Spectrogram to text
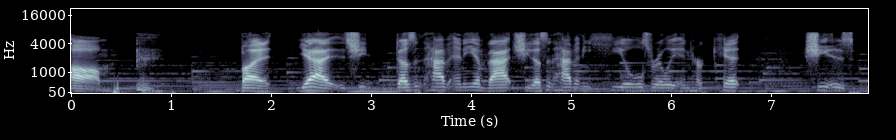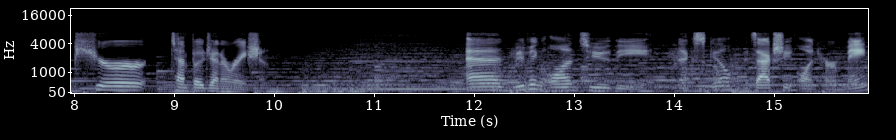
Um, but yeah, she doesn't have any of that. She doesn't have any heals really in her kit. She is pure tempo generation. And moving on to the next skill, it's actually on her main.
